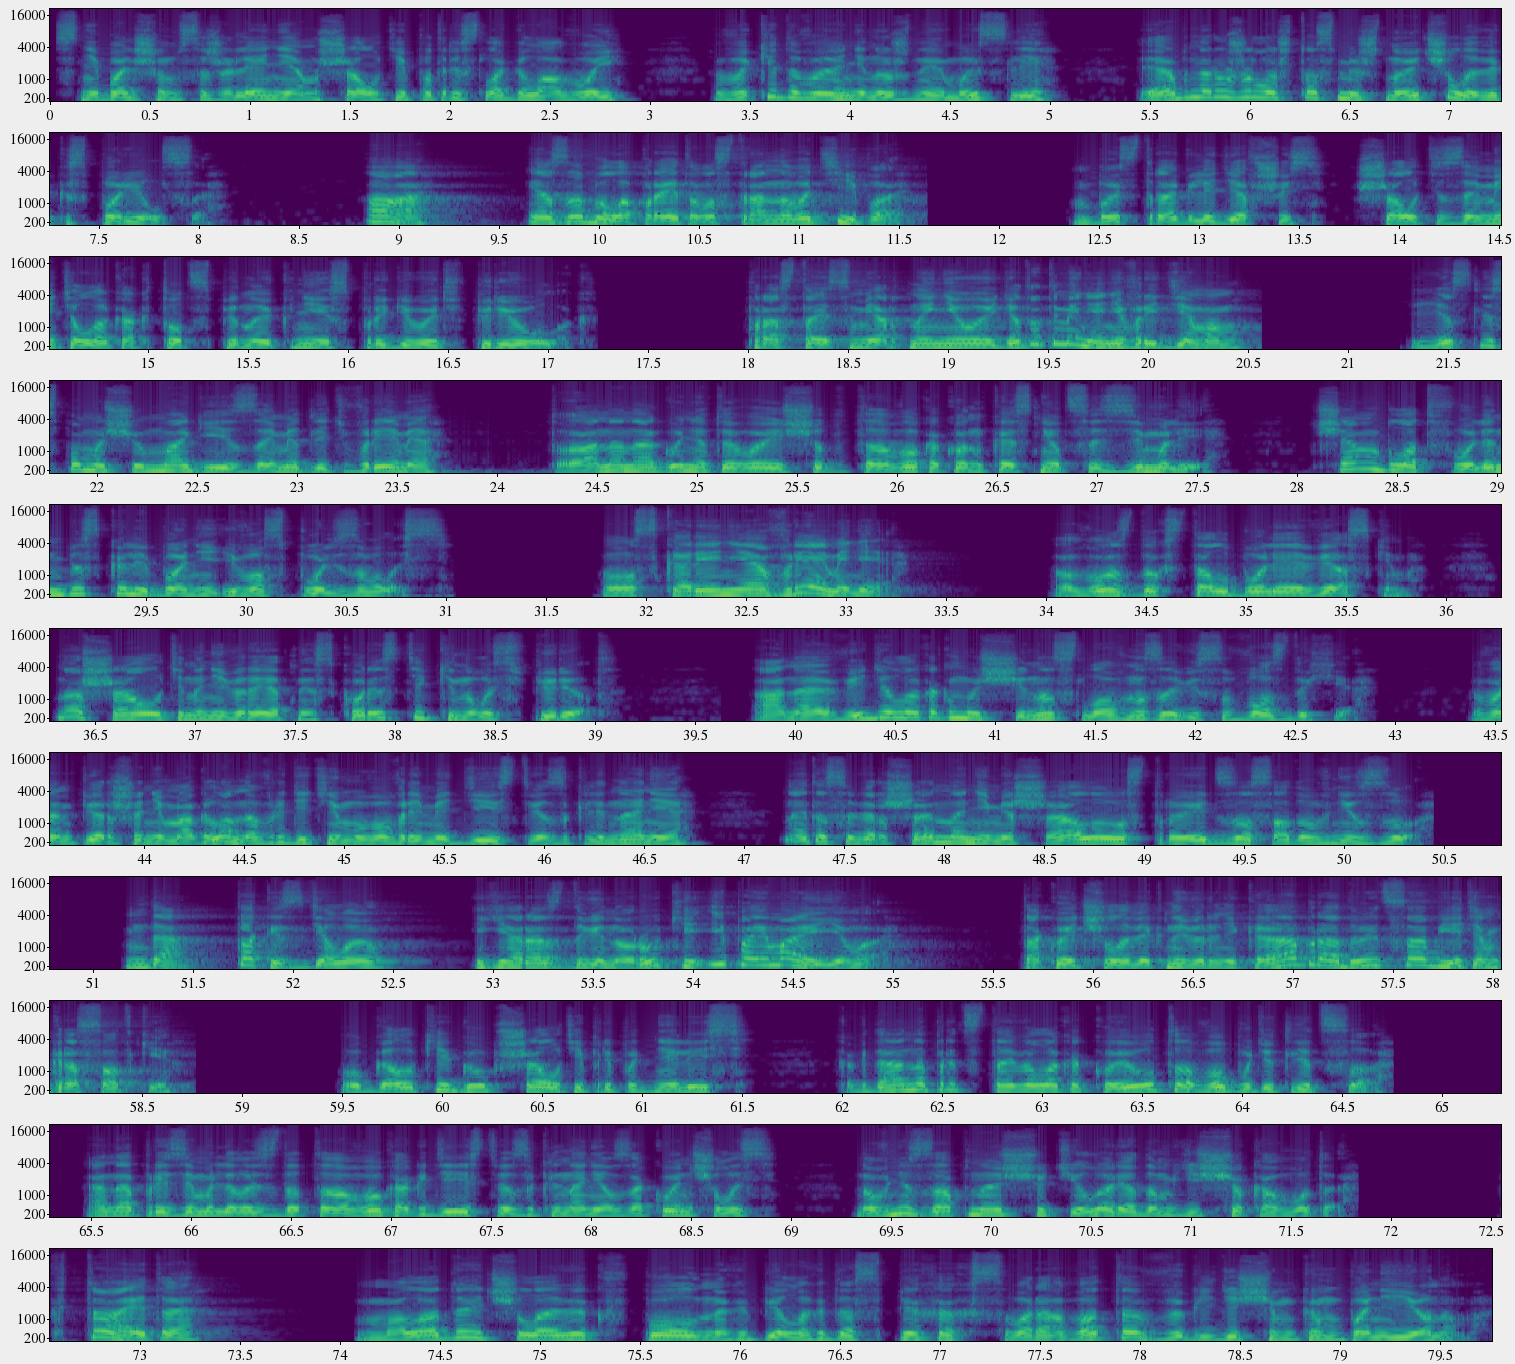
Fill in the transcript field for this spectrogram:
С небольшим сожалением Шалти потрясла головой, выкидывая ненужные мысли, и обнаружила, что смешной человек испарился. «А, я забыла про этого странного типа!» Быстро оглядевшись, Шалти заметила, как тот спиной к ней спрыгивает в переулок. «Простой смертный не уйдет от меня невредимым!» Если с помощью магии замедлить время, то она нагонит его еще до того, как он коснется земли, чем Бладфолин без колебаний и воспользовалась. «Ускорение времени!» Воздух стал более вязким, но Шалти на невероятной скорости кинулась вперед. Она видела, как мужчина словно завис в воздухе. Вампирша не могла навредить ему во время действия заклинания, но это совершенно не мешало устроить засаду внизу. Да, так и сделаю. Я раздвину руки и поймаю его. Такой человек наверняка обрадуется объятиям красотки. Уголки губ Шелти приподнялись, когда она представила, какое у того будет лицо. Она приземлилась до того, как действие заклинания закончилось, но внезапно ощутила рядом еще кого-то. «Кто это?» Молодой человек в полных белых доспехах с воровато выглядящим компаньоном.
